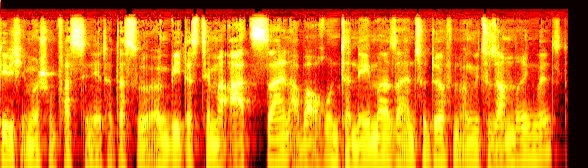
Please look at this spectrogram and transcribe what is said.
die dich immer schon fasziniert hat, dass du irgendwie das Thema Arzt sein, aber auch Unternehmer sein zu dürfen, irgendwie zusammenbringen willst?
